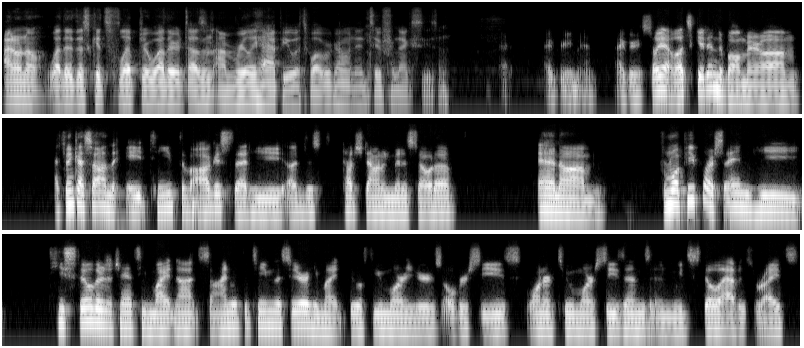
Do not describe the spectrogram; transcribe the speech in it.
I don't know whether this gets flipped or whether it doesn't. I'm really happy with what we're going into for next season. I agree, man. I agree. So yeah, let's get into Bolmaro. Um, I think I saw on the 18th of August that he uh, just touched down in Minnesota, and um, from what people are saying, he he still there's a chance he might not sign with the team this year. He might do a few more years overseas, one or two more seasons, and we'd still have his rights.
